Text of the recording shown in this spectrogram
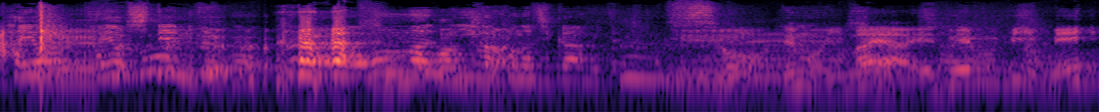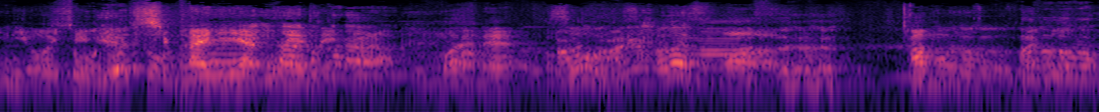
はよはよしてみたいな。ほんまいいわこの時間みたいな。そう。でも今や NMB メインにおいて芝居やってってから。ほんまやね。そうですああもうどうぞどうぞ。はいどうぞ。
